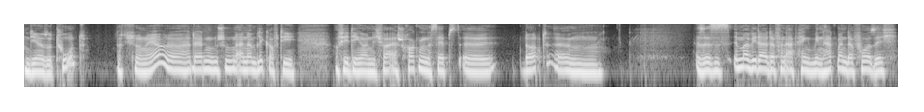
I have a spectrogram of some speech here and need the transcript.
die er so tut dachte ich so, naja, da hat er schon einen anderen Blick auf die, auf die Dinge. Und ich war erschrocken, dass selbst äh, dort, ähm, also es ist immer wieder davon abhängig, wen hat man da vor sich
